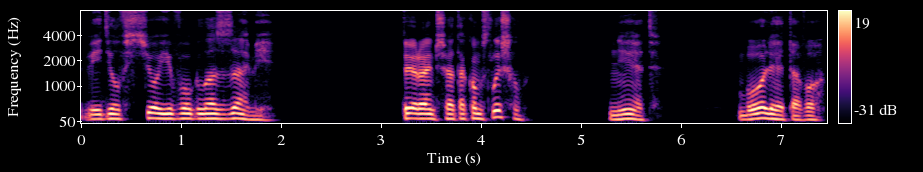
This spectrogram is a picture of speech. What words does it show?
видел все его глазами. Ты раньше о таком слышал? Нет. Более того,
